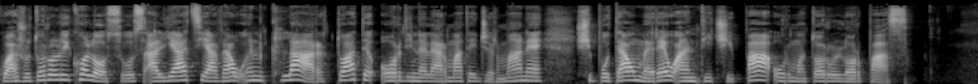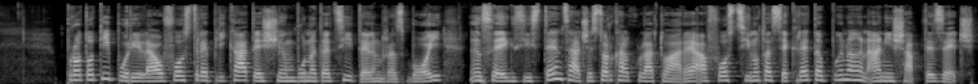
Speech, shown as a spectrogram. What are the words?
Cu ajutorul lui Colossus, aliații aveau în clar toate ordinele armatei germane și puteau mereu anticipa următorul lor pas. Prototipurile au fost replicate și îmbunătățite în război, însă existența acestor calculatoare a fost ținută secretă până în anii 70.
